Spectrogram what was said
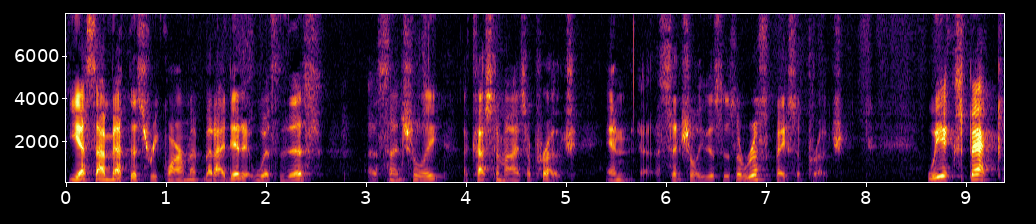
yes, I met this requirement, but I did it with this essentially a customized approach. And essentially, this is a risk-based approach. We expect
